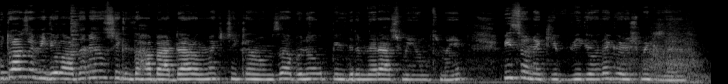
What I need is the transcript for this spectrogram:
Bu tarz videolardan en hızlı şekilde haberdar olmak için kanalımıza abone olup bildirimleri açmayı unutmayın. Bir sonraki videoda görüşmek üzere.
